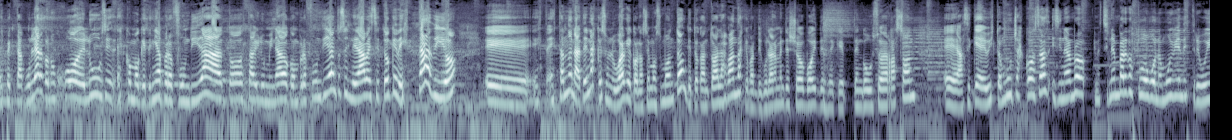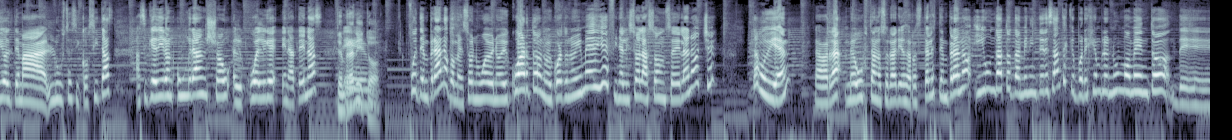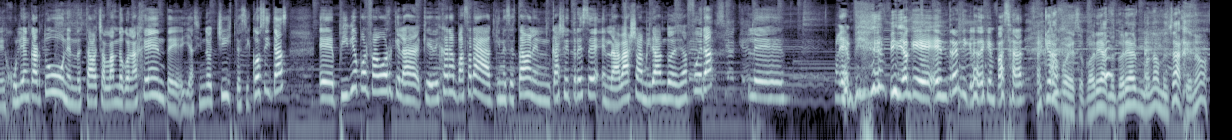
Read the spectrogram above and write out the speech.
espectacular, con un juego de luces, es como que tenía profundidad, todo estaba iluminado con profundidad, entonces le daba ese toque de estadio. Eh, est- estando en Atenas, que es un lugar que conocemos un montón, que tocan todas las bandas, que particularmente yo voy desde que tengo uso de razón, eh, así que he visto muchas cosas y sin embargo, sin embargo estuvo bueno muy bien distribuido el tema luces y cositas, así que dieron un gran show el cuelgue en Atenas. Tempranito. Eh, fue temprano, comenzó 9, 9 y cuarto, 9 y cuarto, 9 y media y finalizó a las 11 de la noche. Está muy bien. La verdad, me gustan los horarios de recitales temprano. Y un dato también interesante es que, por ejemplo, en un momento de Julián Cartoon, en donde estaba charlando con la gente y haciendo chistes y cositas, eh, pidió por favor que, la, que dejaran pasar a quienes estaban en calle 13 en la valla mirando desde afuera. Le, pidió que entren y que los dejen pasar. ¿A qué hora fue eso? Podría, me podría mandado un mensaje, ¿no?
